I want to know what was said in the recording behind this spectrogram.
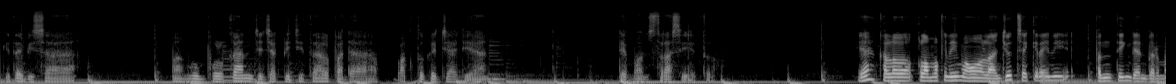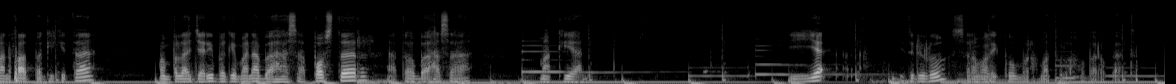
Kita bisa mengumpulkan jejak digital pada waktu kejadian demonstrasi itu. Ya kalau kelompok ini mau lanjut saya kira ini penting dan bermanfaat bagi kita mempelajari bagaimana bahasa poster atau bahasa makian. Iya, itu dulu. Assalamualaikum warahmatullahi wabarakatuh.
